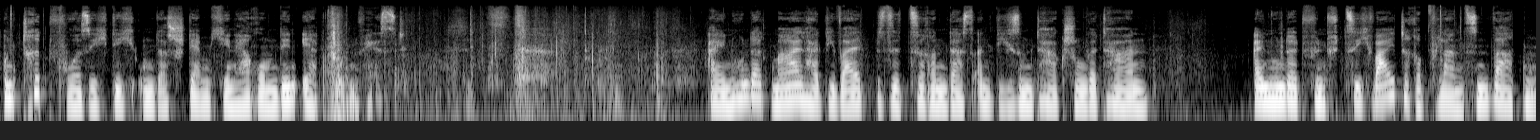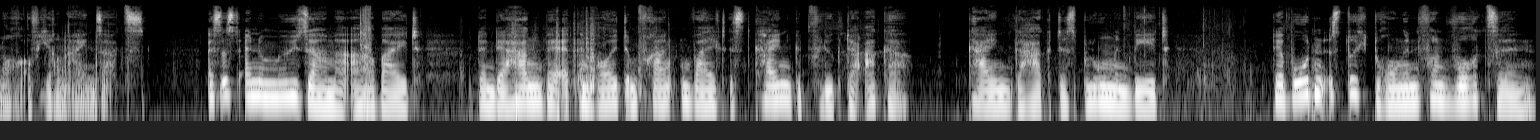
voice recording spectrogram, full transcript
und tritt vorsichtig um das Stämmchen herum den Erdboden fest. 100 Mal hat die Waldbesitzerin das an diesem Tag schon getan. 150 weitere Pflanzen warten noch auf ihren Einsatz. Es ist eine mühsame Arbeit, denn der Hang bei Eppenreuth im Frankenwald ist kein gepflügter Acker, kein gehacktes Blumenbeet. Der Boden ist durchdrungen von Wurzeln.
